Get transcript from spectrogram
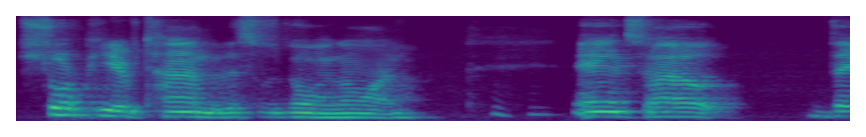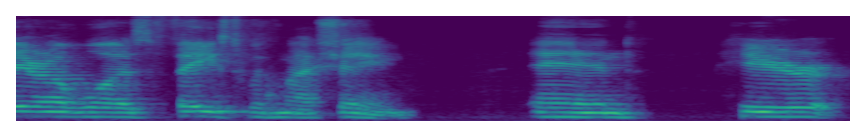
short period of time that this was going on, mm-hmm. and so there I was faced with my shame. And here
